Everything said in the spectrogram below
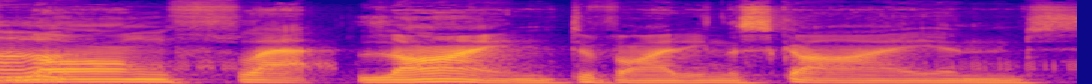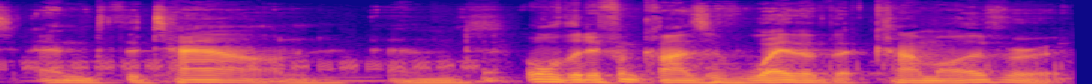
long, flat line dividing the sky and and the town and all the different kinds of weather that come over it.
